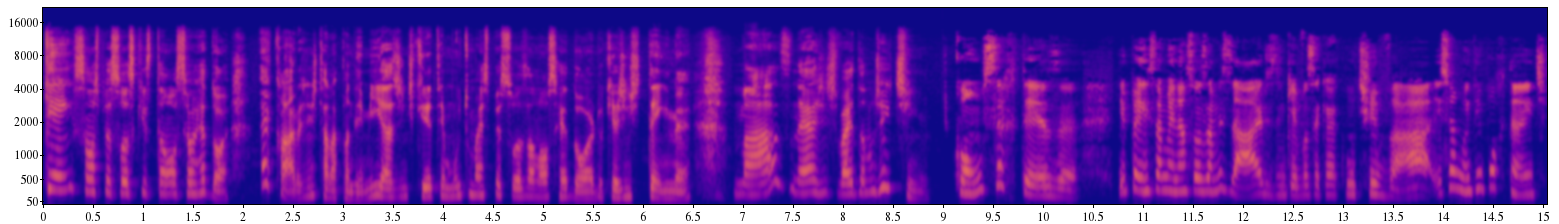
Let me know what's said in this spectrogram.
quem são as pessoas que estão ao seu redor. É claro, a gente tá na pandemia, a gente queria ter muito mais pessoas ao nosso redor do que a gente tem, né? Mas, né, a gente vai dando um jeitinho. Com certeza. E pense também nas suas amizades, em quem você quer cultivar. Isso é muito importante.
